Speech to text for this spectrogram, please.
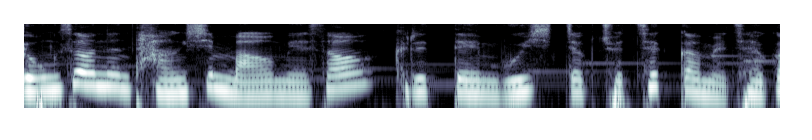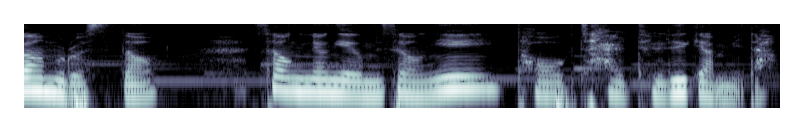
용서는 당신 마음에서 그릇된 무의식적 죄책감을 제거함으로써 성령의 음성이 더욱 잘 들리게 합니다.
